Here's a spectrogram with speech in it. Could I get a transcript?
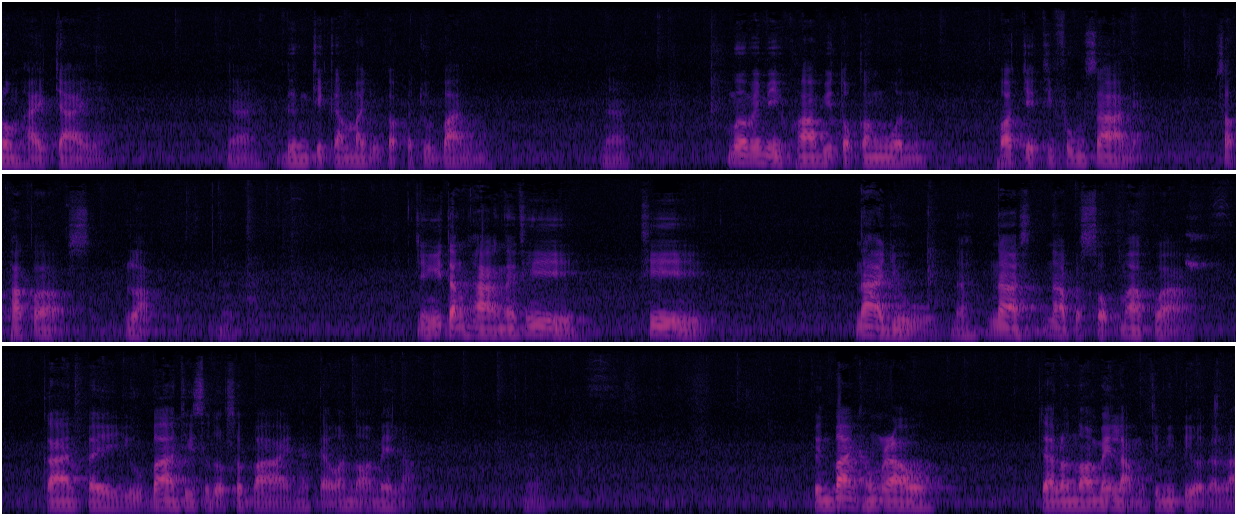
ลมหายใจ นะดึงจิตกลับมาอยู่กับปัจจุบันนะเมื่อไม่มีความวิตกกังวลพราะจิตที่ฟุ้งซ่านเนี่ยสักพักก็หลับนะอย่างนี้ต่างหากนะที่ที่น่าอยู่นะน่าน่าประสบมากกว่าการไปอยู่บ้านที่สะดวกสบายนะแต่ว่านอนไม่หลับนะเป็นบ้านของเรา แต่เรานอนไม่หลับมันจะมีประโยชน์อะไร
